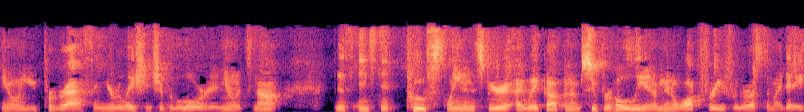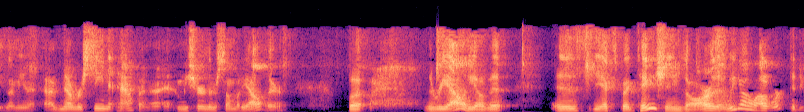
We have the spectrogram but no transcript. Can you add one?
you know, you progress in your relationship with the Lord. And you know, it's not this instant poof, slain in the spirit. I wake up and I'm super holy, and I'm going to walk free for the rest of my days. I mean, I've never seen it happen. I, I'm sure there's somebody out there but the reality of it is the expectations are that we got a lot of work to do.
